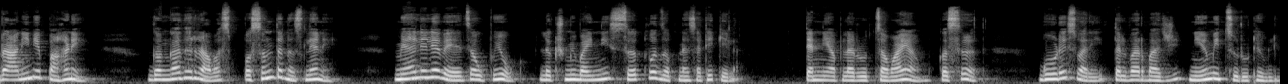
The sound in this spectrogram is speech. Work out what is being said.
राणीने पाहणे गंगाधररावास पसंत नसल्याने मिळालेल्या वेळेचा उपयोग लक्ष्मीबाईंनी सत्व जपण्यासाठी केला. त्यांनी आपला रोजचा व्यायाम कसरत घोडेस्वारी तलवारबाजी नियमित सुरू ठेवली.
